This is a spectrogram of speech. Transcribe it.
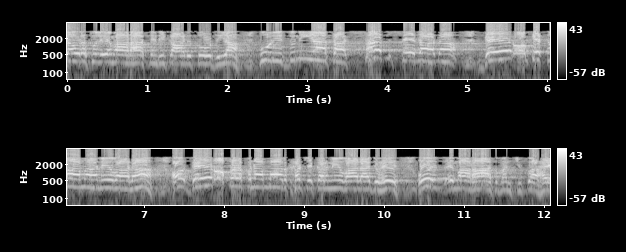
دولت العمارات نے ریکارڈ توڑ دیا۔ پوری دنیا کا سب سے زیادہ غیروں کے کام آنے والا اور غیروں پر اپنا مال خرچ کرنے والا جو ہے وہ عمارات بن چکا ہے۔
